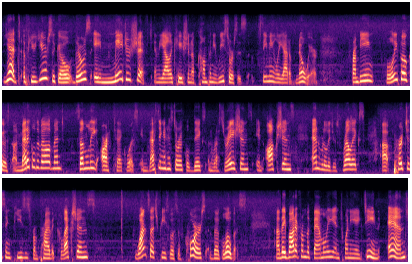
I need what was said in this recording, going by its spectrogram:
Yet, a few years ago, there was a major shift in the allocation of company resources, seemingly out of nowhere. From being fully focused on medical development, suddenly Arctech was investing in historical digs and restorations, in auctions and religious relics, uh, purchasing pieces from private collections. One such piece was, of course, the Globus. Uh, they bought it from the family in 2018, and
